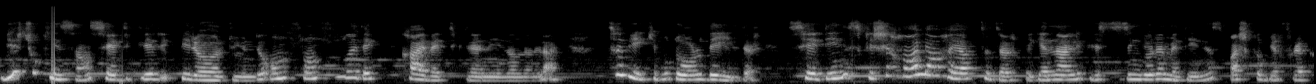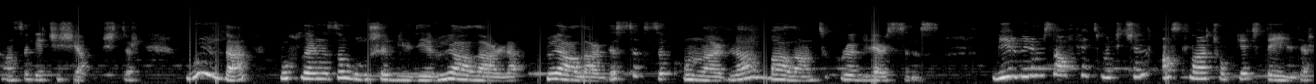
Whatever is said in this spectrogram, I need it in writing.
Birçok insan sevdikleri biri öldüğünde onu sonsuza dek kaybettiklerine inanırlar. Tabii ki bu doğru değildir. Sevdiğiniz kişi hala hayattadır ve genellikle sizin göremediğiniz başka bir frekansa geçiş yapmıştır. Bu yüzden ruhlarınızın buluşabildiği rüyalarla rüyalarda sık sık onlarla bağlantı kurabilirsiniz. Birbirimizi affetmek için asla çok geç değildir.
